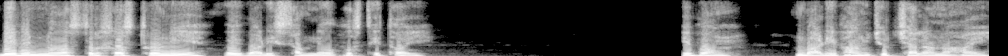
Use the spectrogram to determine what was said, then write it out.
বিভিন্ন অস্ত্র শস্ত্র নিয়ে ওই বাড়ির সামনে উপস্থিত হয় এবং বাড়ি ভাঙচুর চালানো হয়।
